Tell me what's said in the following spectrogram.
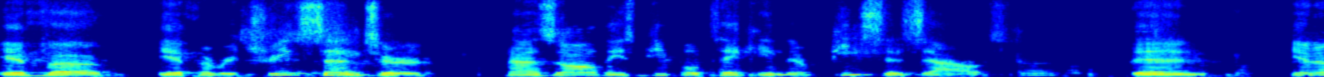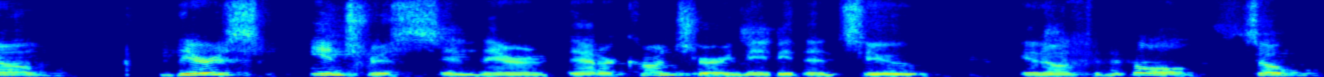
if a if a retreat center has all these people taking their pieces out then you know there's interests in there that are contrary maybe than to you know to the goal so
